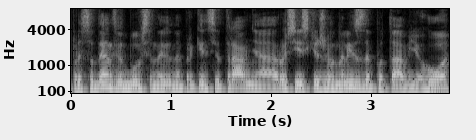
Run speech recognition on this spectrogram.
прецедент відбувся наприкінці травня. Російський журналіст запитав його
